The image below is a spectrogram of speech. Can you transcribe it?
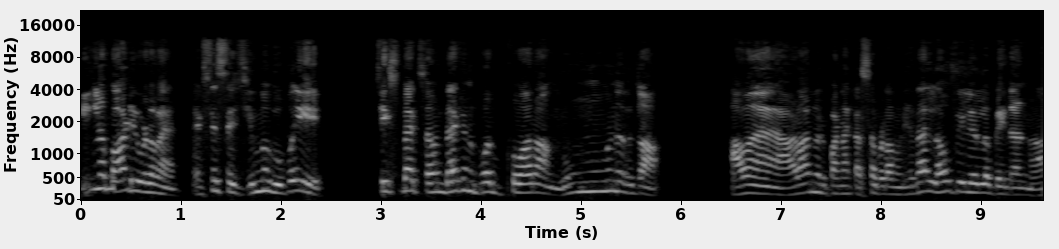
நல்ல பாடி உள்ளவன். எக்ஸசைஸ் ஜிம்முக்கு போய் சிக்ஸ் பேக் செவன் பேக்னு போட்டு வரான். கும்முன்னு இருக்கான். அவன் அழாம இருப்பானா? கஷ்டப்படாம ஏதாவது லவ் ஃபெயிலியர்ல போயிட்டான்னா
